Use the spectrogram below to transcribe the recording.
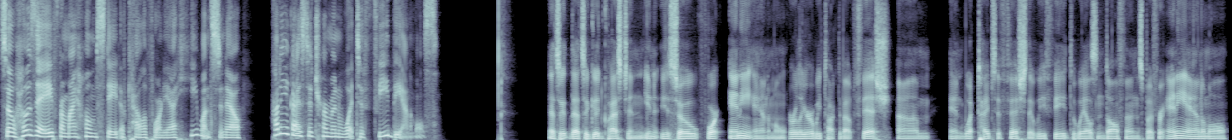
So, Jose from my home state of California, he wants to know how do you guys determine what to feed the animals? That's a that's a good question. You know, so for any animal, earlier we talked about fish um, and what types of fish that we feed to whales and dolphins. But for any animal,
